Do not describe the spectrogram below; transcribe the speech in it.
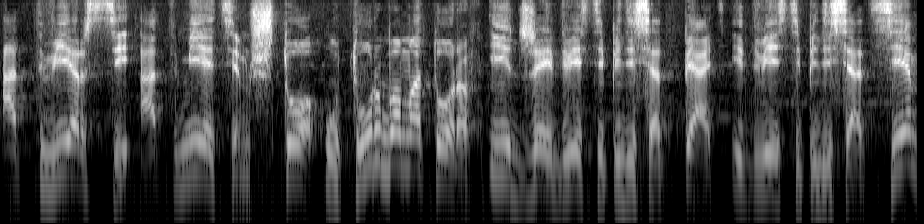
отверстий. Отметим, что у турбомоторов и J255 и 257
